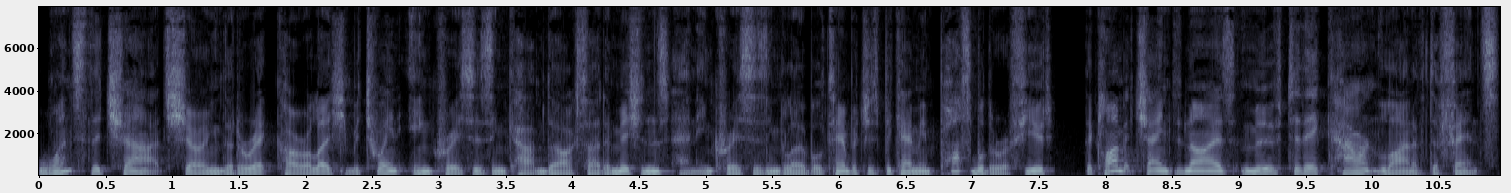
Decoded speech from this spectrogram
Once the charts showing the direct correlation between increases in carbon dioxide emissions and increases in global temperatures became impossible to refute, the climate change deniers moved to their current line of defence.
